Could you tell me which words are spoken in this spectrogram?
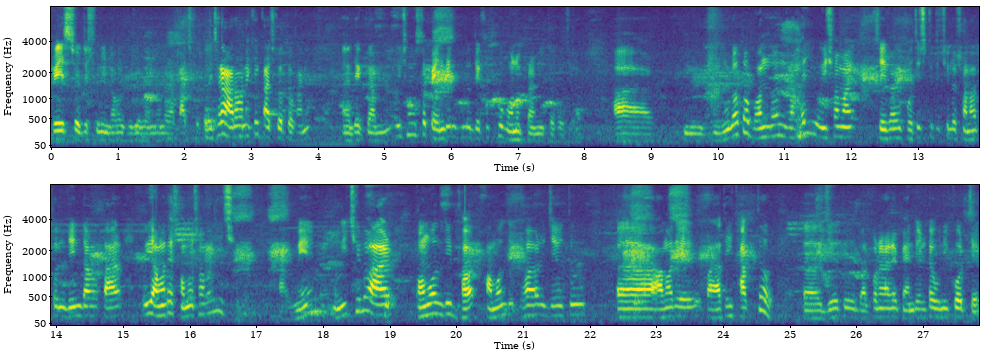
ক্রেজ চলছে সুনীলনগর পুজো বন্ধন রাহা কাজ করতো। এছাড়া আরও অনেকেই কাজ করতো ওখানে। দেখলাম, ওই সমস্ত প্যান্ডেলগুলো দেখে খুব অনুপ্রাণিত হয়েছিলাম আর মূলত বন্ধন রাহাই ওই সময় সেইভাবে প্রতিষ্ঠিত ছিল। সনাতন দিনদাও তার ওই আমাদের সমসাময়িকই ছিল। আর মেন উনি ছিল আর কমলদীপ ধর কমলদীপ ধর যেহেতু আমাদের পাড়াতেই থাকতো যেহেতু দর্পণায়নের প্যান্ডেলটা উনি করতেন।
